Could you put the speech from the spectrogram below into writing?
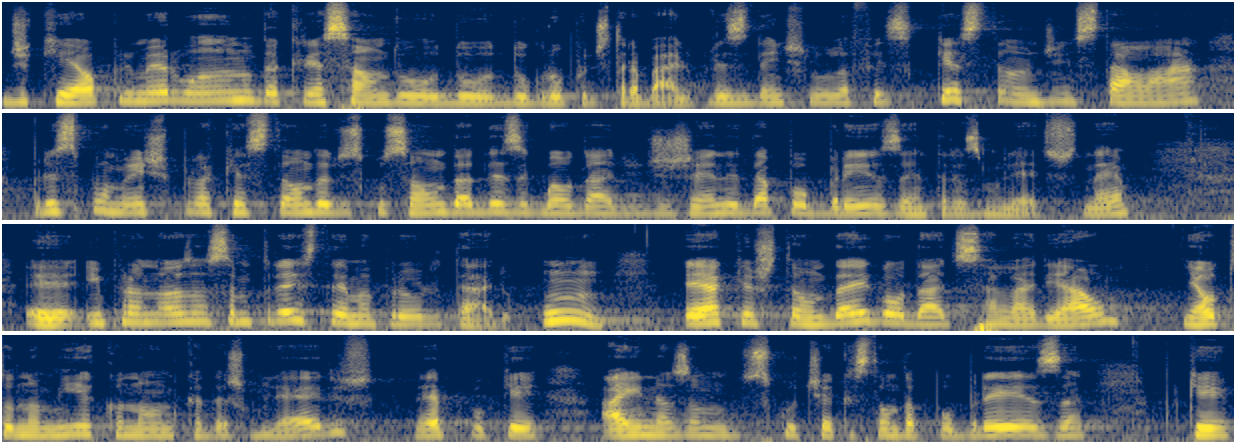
de que é o primeiro ano da criação do, do, do, grupo de trabalho. O presidente Lula fez questão de instalar, principalmente para a questão da discussão da desigualdade de gênero e da pobreza entre as mulheres. Né? É, e para nós, nós temos três temas prioritários. Um é a questão da igualdade salarial e autonomia econômica das mulheres, né? porque aí nós vamos discutir a questão da pobreza, porque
